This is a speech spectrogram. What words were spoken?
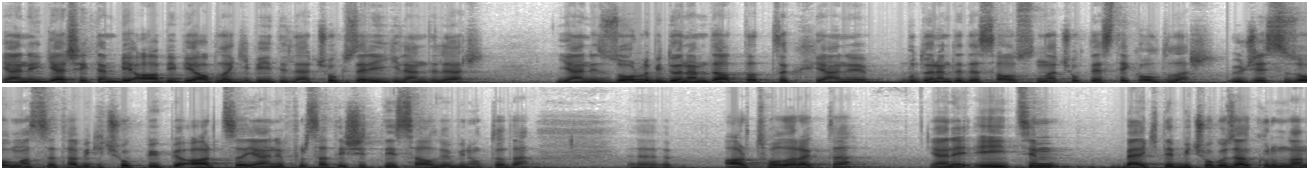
Yani gerçekten bir abi bir abla gibiydiler. Çok güzel ilgilendiler. Yani zorlu bir dönemde atlattık. Yani bu dönemde de sağ olsunlar çok destek oldular. Ücretsiz olması tabii ki çok büyük bir artı. Yani fırsat eşitliği sağlıyor bir noktada. Ee, artı olarak da yani eğitim belki de birçok özel kurumdan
